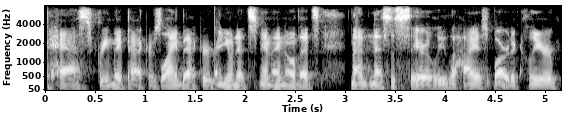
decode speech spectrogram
past Green Bay Packers linebacker units. And I know that's not necessarily the highest bar to clear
